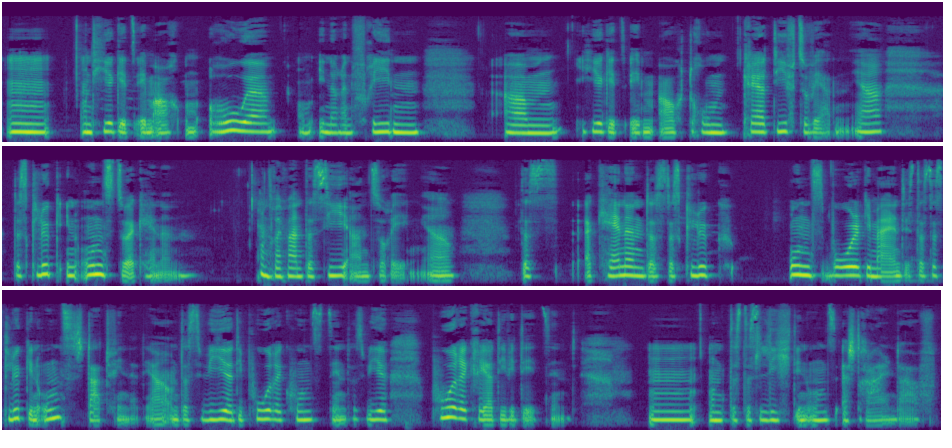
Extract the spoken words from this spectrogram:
Mm, und hier geht's eben auch um Ruhe, um inneren Frieden. Ähm, hier geht's eben auch drum, kreativ zu werden, ja. Das Glück in uns zu erkennen. Unsere Fantasie anzuregen, ja. Das Erkennen, dass das Glück uns wohl gemeint ist, dass das Glück in uns stattfindet, ja, und dass wir die pure Kunst sind, dass wir pure Kreativität sind mm, und dass das Licht in uns erstrahlen darf.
